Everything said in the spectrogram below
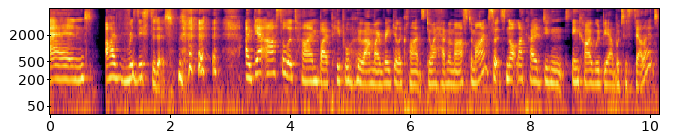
And I've resisted it. I get asked all the time by people who are my regular clients, do I have a mastermind? So it's not like I didn't think I would be able to sell it.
